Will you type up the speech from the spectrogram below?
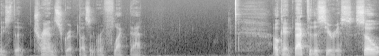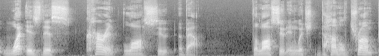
least the transcript doesn't reflect that. Okay, back to the serious. So, what is this current lawsuit about? The lawsuit in which Donald Trump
